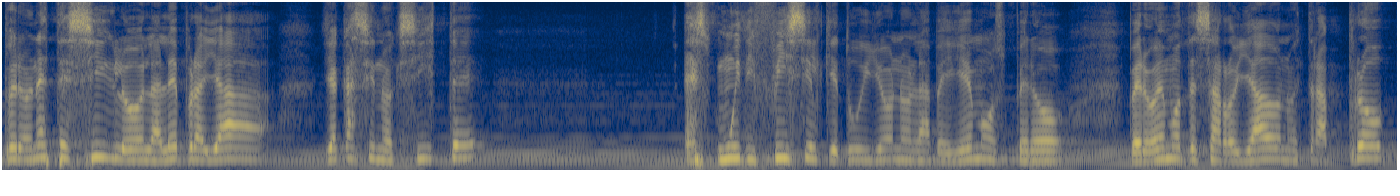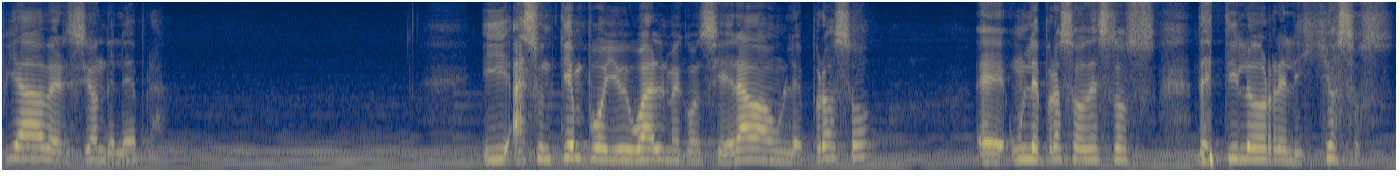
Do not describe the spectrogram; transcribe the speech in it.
pero en este siglo la lepra ya, ya casi no existe. Es muy difícil que tú y yo nos la peguemos, pero pero hemos desarrollado nuestra propia versión de lepra. Y hace un tiempo yo igual me consideraba un leproso, eh, un leproso de esos de estilos religiosos.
